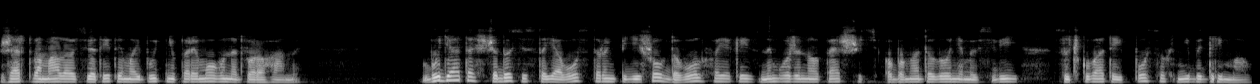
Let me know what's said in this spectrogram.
Жертва мала освятити майбутню перемогу над ворогами. Будята, що досі стояв осторонь, підійшов до Волфа, який, знеможено опершись обома долонями в свій сучкуватий посох, ніби дрімав.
